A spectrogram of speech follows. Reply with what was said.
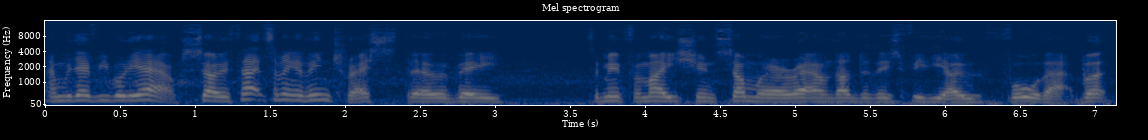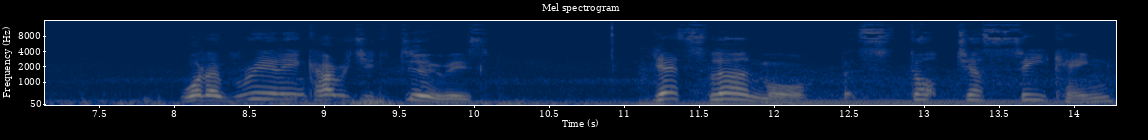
and with everybody else so if that's something of interest there will be some information somewhere around under this video for that. But what I'd really encourage you to do is, yes, learn more, but stop just seeking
